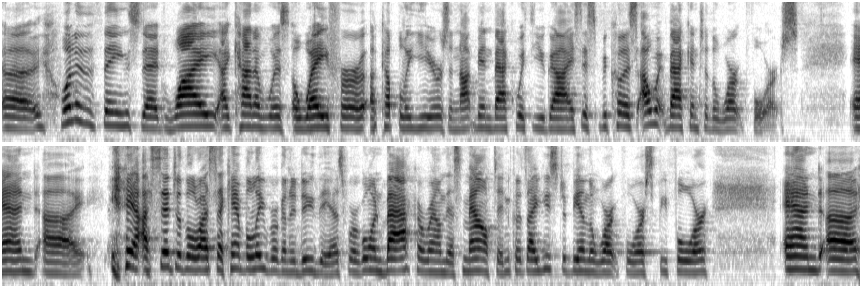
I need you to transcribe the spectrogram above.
uh, one of the things that why I kind of was away for a couple of years and not been back with you guys is because I went back into the workforce. And uh, yeah, I said to the Lord, I said, I can't believe we're going to do this. We're going back around this mountain because I used to be in the workforce before. And uh,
